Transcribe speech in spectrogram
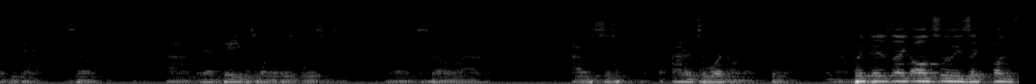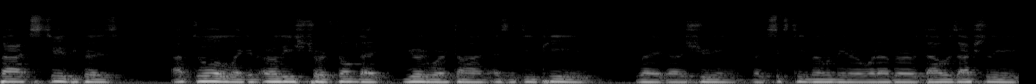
every day. So, um, and Dave is one of those voices, and so uh, I was just honored to work on it. Really, But there's like also these like fun facts too because Abdul, like an early short film that you had worked on as the DP, right, uh, shooting like 16 millimeter or whatever. That was actually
